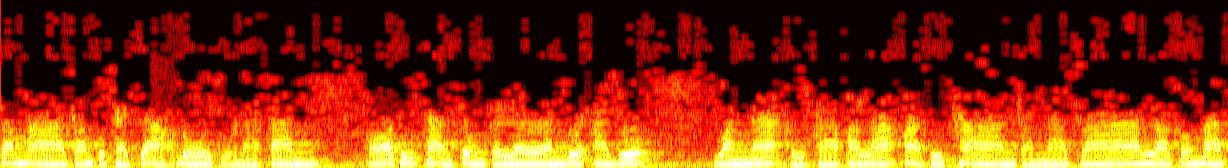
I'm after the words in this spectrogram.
สัมมาสัมพุทธเจ้าโดยถัวนาการขอทุกท่านจงเจริญด้วยอายุ วันนะสุขาภละปาติทานธนาสารลาสมบัติ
